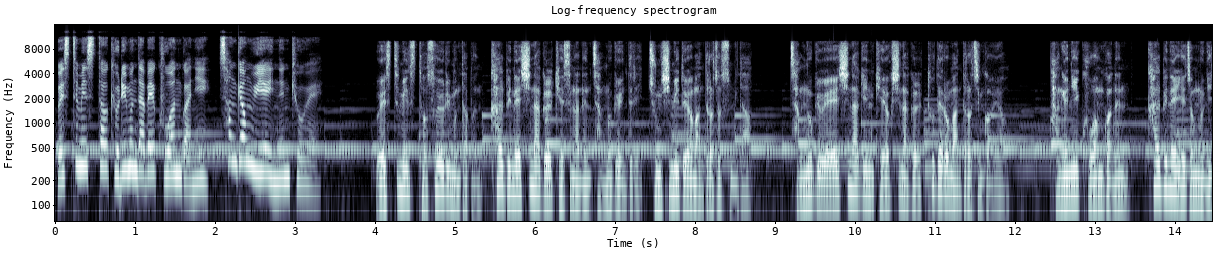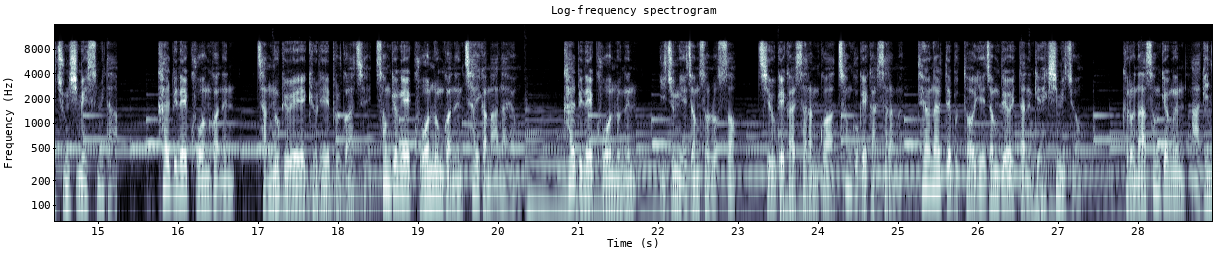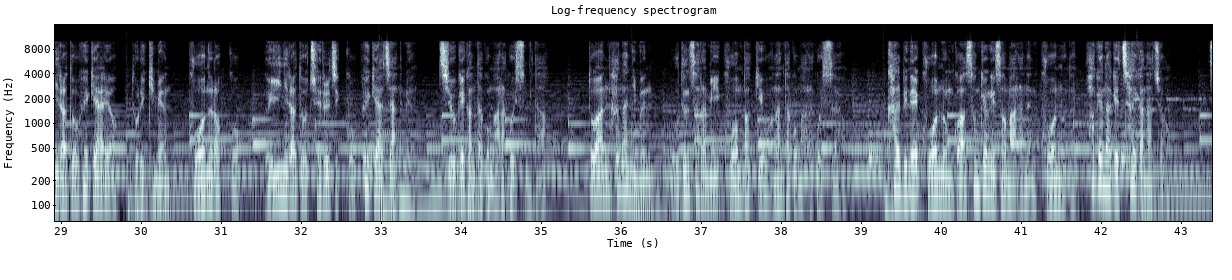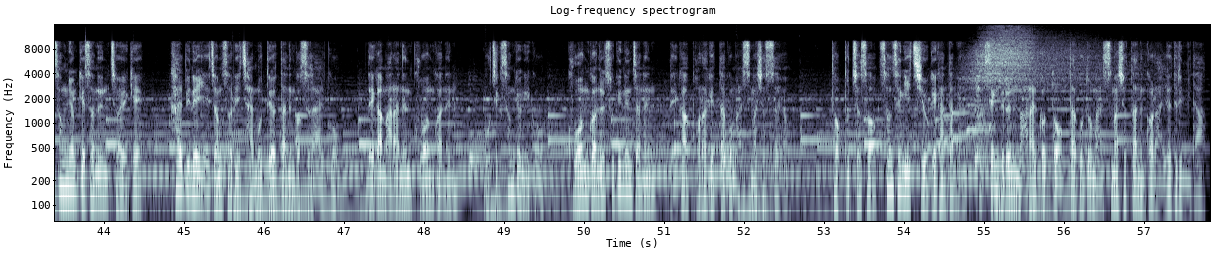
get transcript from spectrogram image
웨스트민스터 교리문답의 구원관이 성경 위에 있는 교회. 웨스트민스터 소요리 문답은 칼빈의 신학을 계승하는 장로교인들이 중심이 되어 만들어졌습니다. 장로교회의 신학인 개혁신학을 토대로 만들어진 거예요. 당연히 구원관은 칼빈의 예정론이 중심에 있습니다. 칼빈의 구원관은 장로교회의 교리에 불과하지 성경의 구원론과는 차이가 많아요. 칼빈의 구원론은 이중 예정설로서 지옥에 갈 사람과 천국에 갈 사람은 태어날 때부터 예정되어 있다는 게 핵심이죠. 그러나 성경은 악인이라도 회개하여 돌이키면 구원을 얻고 의인이라도 죄를 짓고 회개하지 않으면 지옥에 간다고 말하고 있습니다. 또한 하나님은 모든 사람이 구원받기 원한다고 말하고 있어요. 칼빈의 구원론과 성경에서 말하는 구원론은 확연하게 차이가 나죠. 성령께서는 저에게 칼빈의 예정설이 잘못되었다는 것을 알고 내가 말하는 구원관은 오직 성경이고 구원관을 속이는 자는 내가 벌하겠다고 말씀하셨어요. 덧붙여서 선생이 지옥에 간다면 학생들은 말할 것도 없다고도 말씀하셨다는 걸 알려드립니다.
